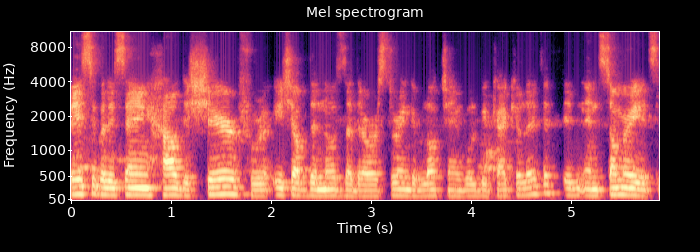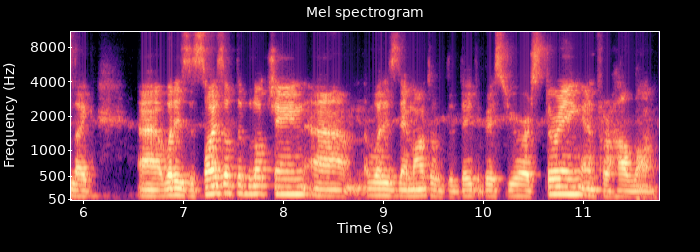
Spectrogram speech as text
basically saying how the share for each of the nodes that are storing the blockchain will be calculated. In, in summary, it's like uh, what is the size of the blockchain, um, what is the amount of the database you are storing, and for how long.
